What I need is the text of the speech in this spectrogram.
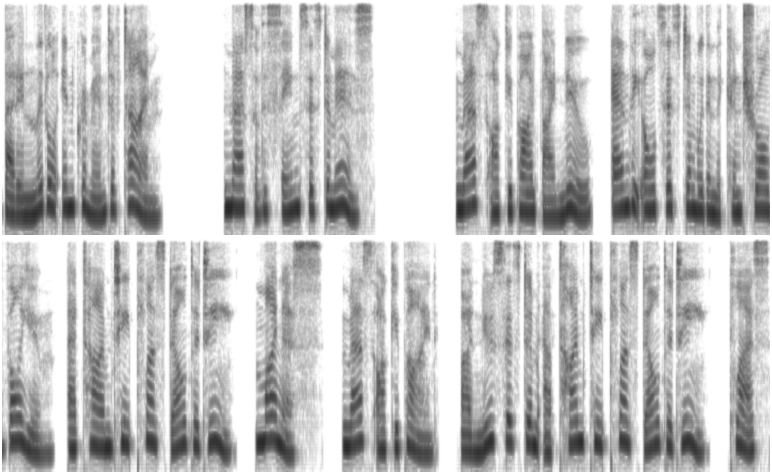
But in little increment of time, mass of the same system is mass occupied by new and the old system within the control volume at time t plus delta t minus mass occupied by new system at time t plus delta t, plus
